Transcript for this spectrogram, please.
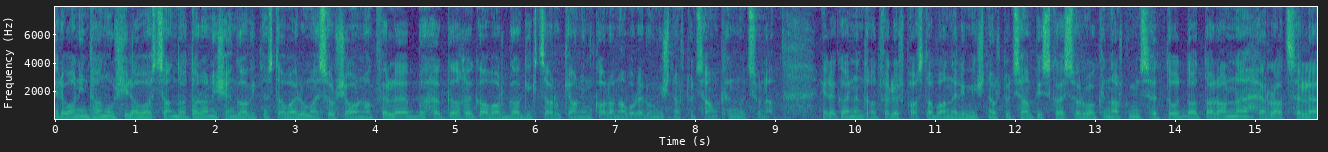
Երևանի ընդհանուր շիրավազության դատարանի Շենգավիթ նստավայրում այսօր շարունակվել է ԲՀԿ ղեկավար Գագիկ Ծառուկյանին կալանավորելու միջնորդության քննությունը։ Երեք այն ընդհատվել էր փաստաբանների միջնորդությամբ, իսկ այսօրվա քննարկումից հետո դատարանը հերացել է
